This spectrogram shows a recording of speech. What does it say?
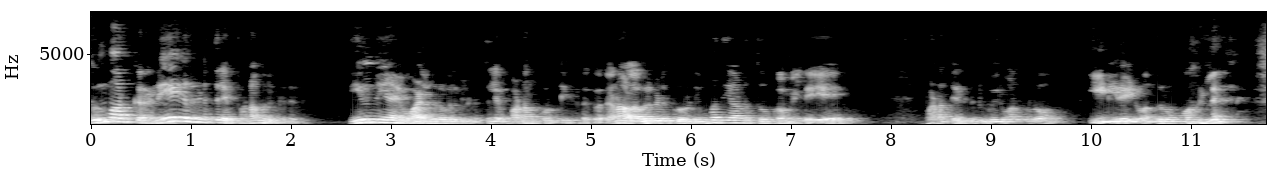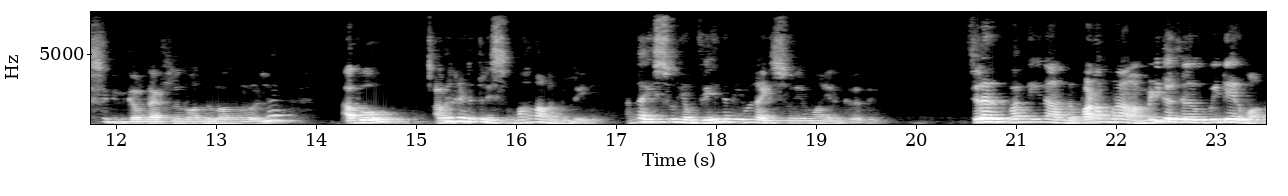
துன்மார்க்கர் அநேகர்களிடத்திலே பணம் இருக்கிறது. தீமையாய் வாழ்கிறவர்களிடத்திலே பணம் கொட்டி கிடக்கிறது. ஆனால் அவர்களுக்கு ஒரு நிம்மதியான தூக்கம் இல்லையே. பணத்தை எடுத்துட்டு போயிடுவாங்களோ? இடி ரைடு வந்துருமோ? இல்லை இன்கம் டேக்ஸ்ல இருந்து வந்துருவாங்களோ? இல்லை அப்போ அவர்களிடத்தில் சமாதானம் இல்லை. அந்த ஐஸ்வர்யம் வேதனையுள்ள ஐஸ்வர்யமா இருக்கிறது. சிலருக்கு பார்த்தீங்கன்னா அந்த பணம் பூரா மெடிக்கல் செலவுக்கு போயிட்டே இருப்பான்.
